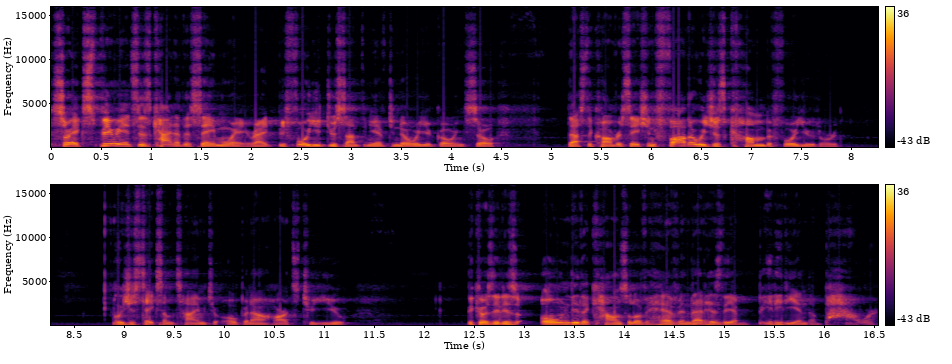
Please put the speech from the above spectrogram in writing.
So experience is kind of the same way, right? Before you do something, you have to know where you're going. So that's the conversation. Father, we just come before you, Lord. We just take some time to open our hearts to you. Because it is only the counsel of heaven that has the ability and the power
